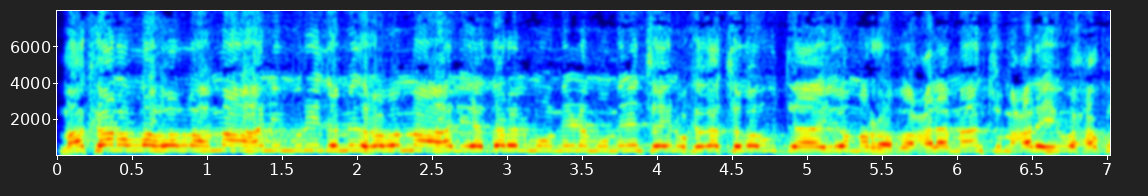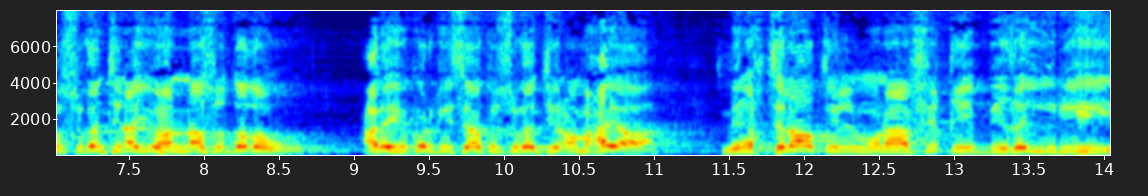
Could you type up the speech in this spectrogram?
maa kaana allahu allah ma aha nin muriida mid rabo ma aha liyadara almu'miniina mu'miniinta inuu kaga tago u daayo ma rabo. Calaa maa antum calayhi waxaa ku sugantihin ayuha nnaasu dadow. Calayhi korkiisa ha ku sugantihin oo maxay ah? Min ikhtilaati almunaafiqi bigayrihi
